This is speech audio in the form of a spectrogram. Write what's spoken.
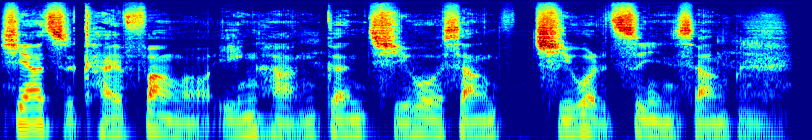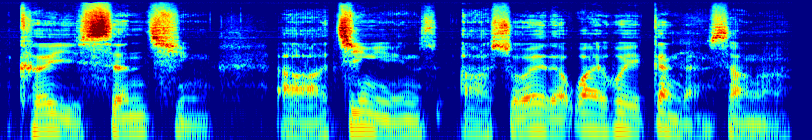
现在只开放哦，银行跟期货商、期货的自营商可以申请啊经营啊所谓的外汇杠杆商啊，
